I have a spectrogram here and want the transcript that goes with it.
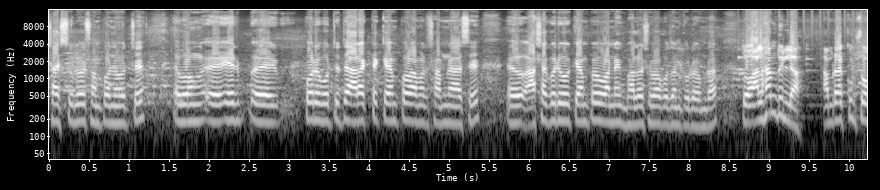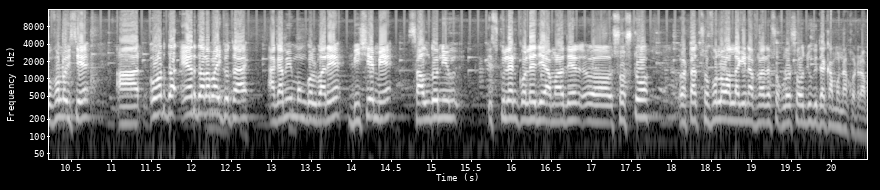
স্বাস্থ্যগুলো সম্পন্ন হচ্ছে এবং এর পরবর্তীতে আর একটা ক্যাম্পও আমার সামনে আছে। আশা করি ওই ক্যাম্পেও অনেক ভালো সেবা প্রদান করব আমরা। তো আলহামদুলিল্লাহ, আমরা খুব সফল হয়েছে। আর ওর এর ধারাবাহিকতায় আগামী মঙ্গলবারে বিশে মে সালদনি স্কুল অ্যান্ড কলেজে আমাদের ষষ্ঠ অর্থাৎ সফল হওয়ার লাগিন আপনারা সকলের সহযোগিতা কামনা করলাম।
